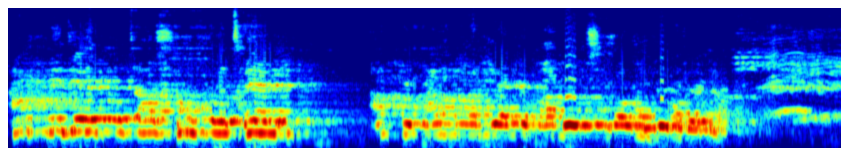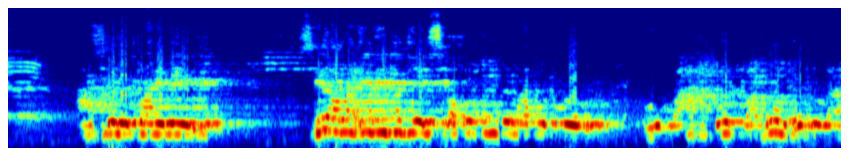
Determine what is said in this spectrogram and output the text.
আপনি যে প্রচার শুরু করেছেন, আপনি কালামার যে একটা পাবেন সেটাও দিতে পারবেন না। আসলে পাইনি সেনাবাহিনী যদি এই সহযোগিতা না করতো ও পাগল হতো না।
